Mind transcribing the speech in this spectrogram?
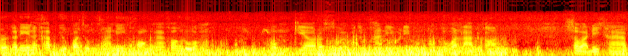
รถคันนี้นะครับอยู่ปทุมธานีคลองห้าคลองหลวง ผมเกียวรถสวยปทุมธานีวันนี้ผมขอตัวลาไปก่อน สวัสดีครับ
